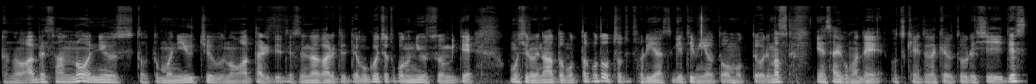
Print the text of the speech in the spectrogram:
あの、安倍さんのニュースとともに YouTube のあたりでですね、流れてて、僕はちょっとこのニュースを見て面白いなと思ったことをちょっと取り上げてみようと思っております。えー最後までお付き合いいただけると嬉しいです。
